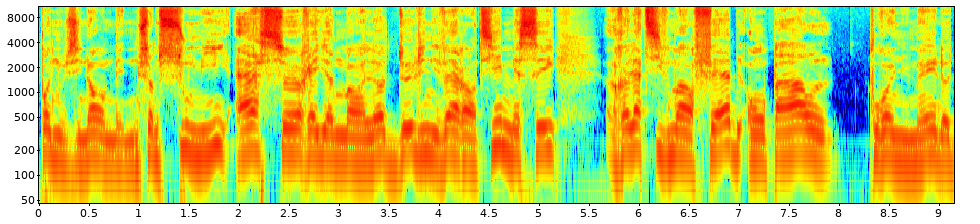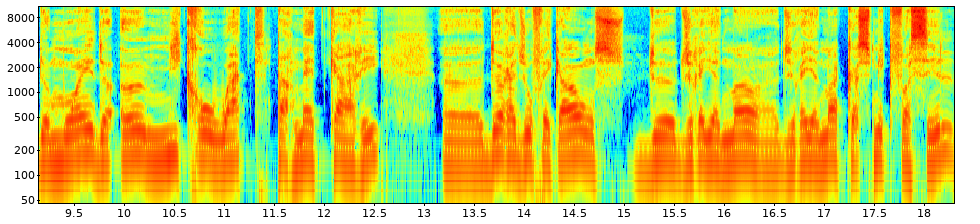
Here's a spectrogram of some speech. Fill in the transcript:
pas nous inonde, mais nous sommes soumis à ce rayonnement-là de l'univers entier, mais c'est relativement faible. On parle pour un humain là, de moins de 1 microwatt par mètre carré euh, de radiofréquence de, du, rayonnement, euh, du rayonnement cosmique fossile.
